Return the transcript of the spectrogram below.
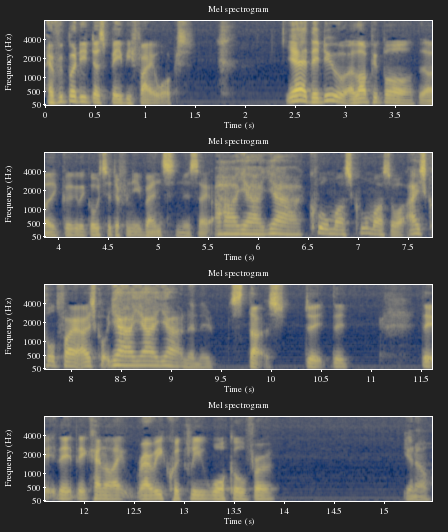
Everybody does baby firewalks. Yeah, they do. A lot of people like, they go to different events and it's like, oh yeah, yeah, cool moss, cool moss, or ice cold fire, ice cold, yeah, yeah, yeah, and then they start they they they they, they kind of like very quickly walk over, you know,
